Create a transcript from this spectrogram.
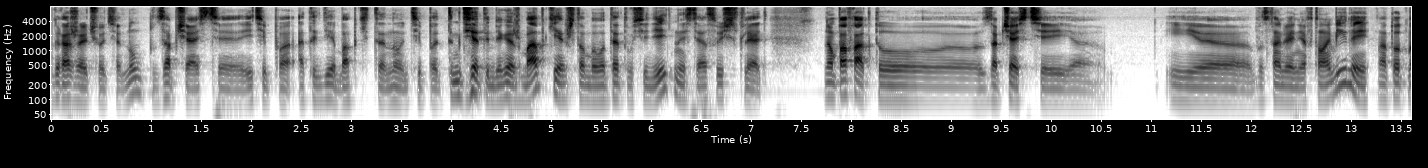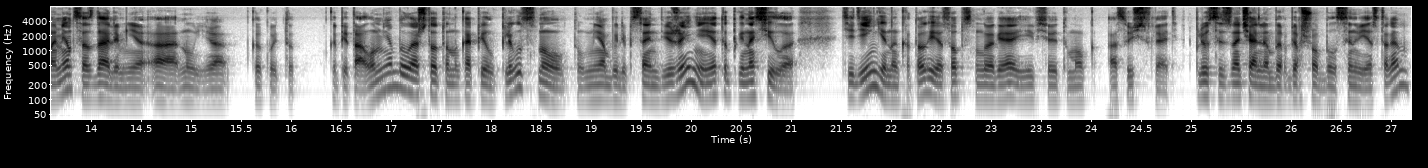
В гараже что у тебя? Ну, запчасти. И типа, а ты где бабки-то? Ну, типа, ты где ты берешь бабки, чтобы вот эту всю деятельность осуществлять? Но по факту э, запчасти э, и э, восстановление автомобилей на тот момент создали мне, а, ну, я какой-то капитал у меня было, что-то накопил, плюс, ну, у меня были постоянные движения, и это приносило те деньги, на которые я, собственно говоря, и все это мог осуществлять. Плюс изначально барбершоп был с инвестором,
